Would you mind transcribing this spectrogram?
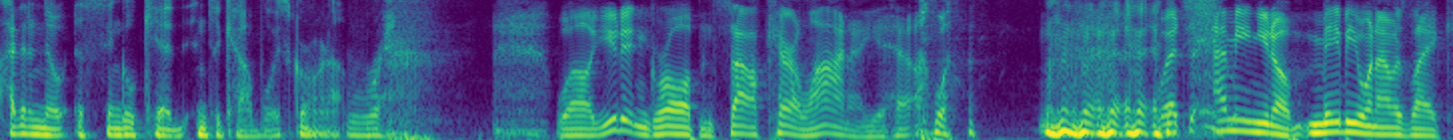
I didn't know a single kid into cowboys growing up. Right. Well, you didn't grow up in South Carolina, you hell. Which I mean, you know, maybe when I was like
